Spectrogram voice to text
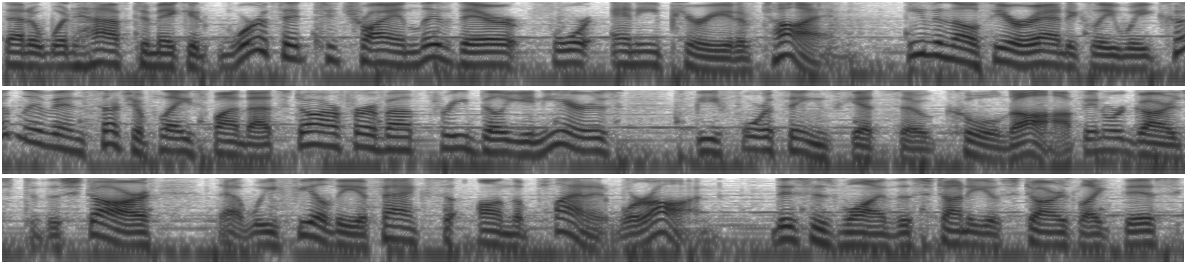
that it would have to make it worth it to try and live there for any period of time. Even though theoretically we could live in such a place by that star for about 3 billion years before things get so cooled off in regards to the star that we feel the effects on the planet we're on. This is why the study of stars like this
